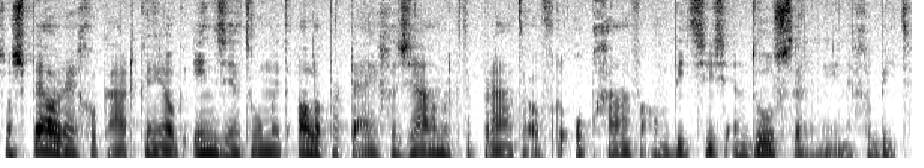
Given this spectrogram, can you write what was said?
Zo'n spelregelkaart kun je ook inzetten om met alle partijen gezamenlijk te praten over de opgaven, ambities en doelstellingen in een gebied.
